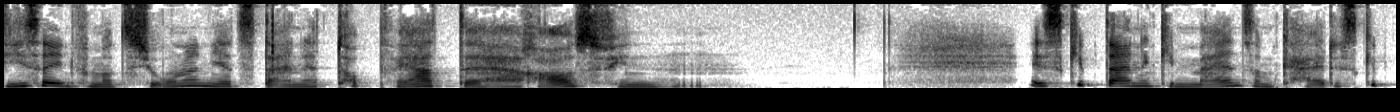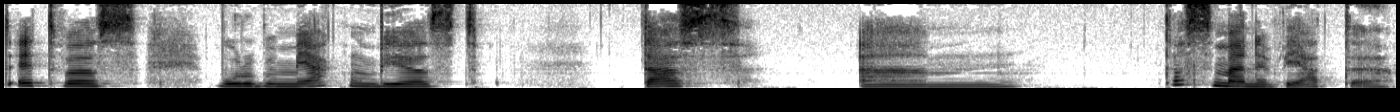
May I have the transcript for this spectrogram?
dieser Informationen jetzt deine Top-Werte herausfinden. Es gibt eine Gemeinsamkeit, es gibt etwas, wo du bemerken wirst, dass ähm, das sind meine Werte.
